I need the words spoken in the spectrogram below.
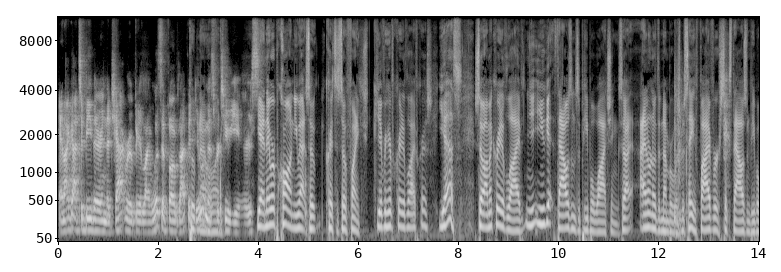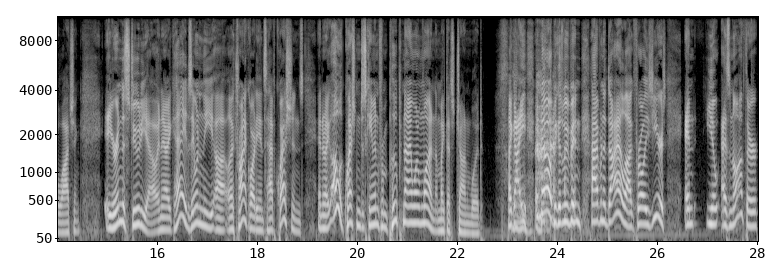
and I got to be there in the chat room, being like, "Listen, folks, I've been Poop doing my this for two years." yeah, and they were calling you out. So, Chris, it's so funny. Do you ever hear of Creative Live, Chris? Yes. So I'm at Creative Live. You, you get thousands of people watching. So I, I don't know what the number was, but say five or six thousand people watching. You're in the studio, and they're like, "Hey, does anyone in the uh, electronic audience have questions?" And they're like, "Oh, a question just came in from Poop nine one one." I'm like, "That's Jon Wood." Like I no, because we've been having a dialogue for all these years, and you know, as an author,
